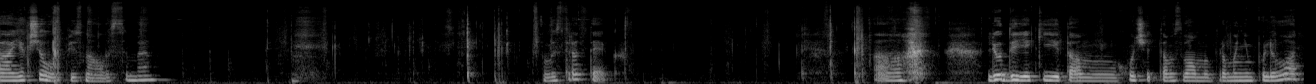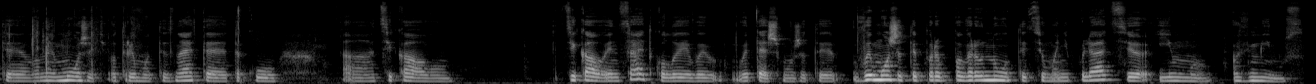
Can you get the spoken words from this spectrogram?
Якщо ви впізнали себе, ви стратег. Люди, які там хочуть там з вами проманіпулювати, вони можуть отримати, знаєте, таку а, цікаву. Цікавий інсайт, коли ви, ви теж можете, ви можете повернути цю маніпуляцію їм в мінус.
